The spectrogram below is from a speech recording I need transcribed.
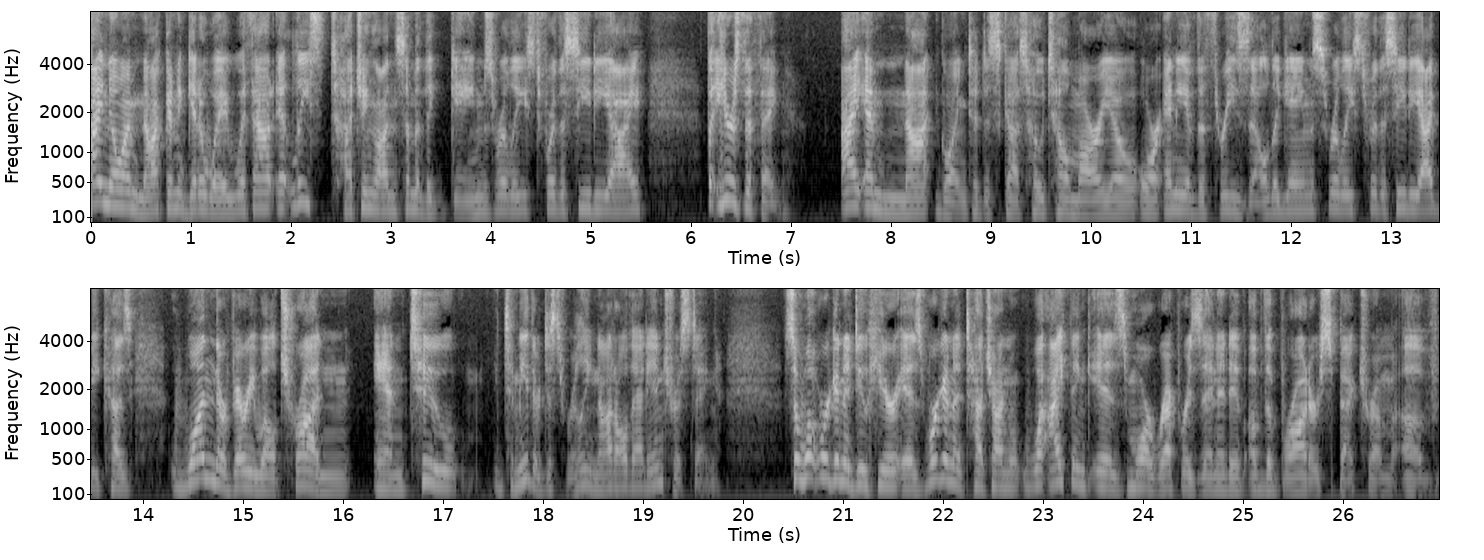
I know I'm not going to get away without at least touching on some of the games released for the CDI, but here's the thing I am not going to discuss Hotel Mario or any of the three Zelda games released for the CDI because, one, they're very well trodden, and two, to me, they're just really not all that interesting. So, what we're going to do here is we're going to touch on what I think is more representative of the broader spectrum of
